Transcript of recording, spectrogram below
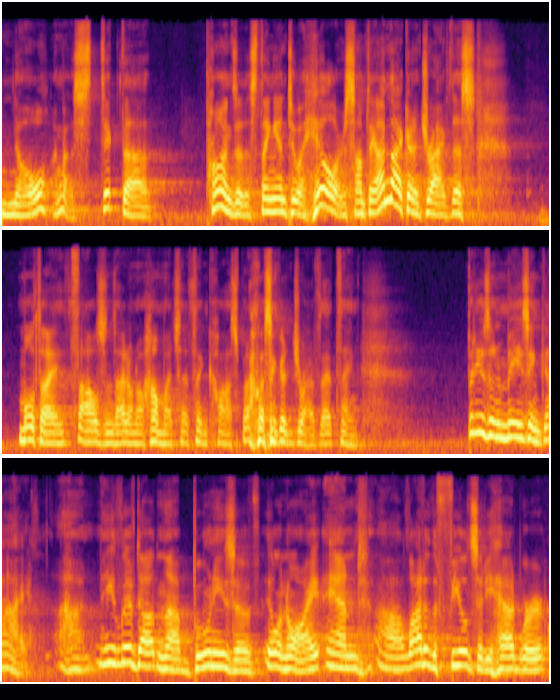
No, I'm going to stick the prongs of this thing into a hill or something. I'm not going to drive this multi thousands. I don't know how much that thing cost, but I wasn't going to drive that thing. But he was an amazing guy. Uh, he lived out in the boonies of Illinois, and uh, a lot of the fields that he had were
